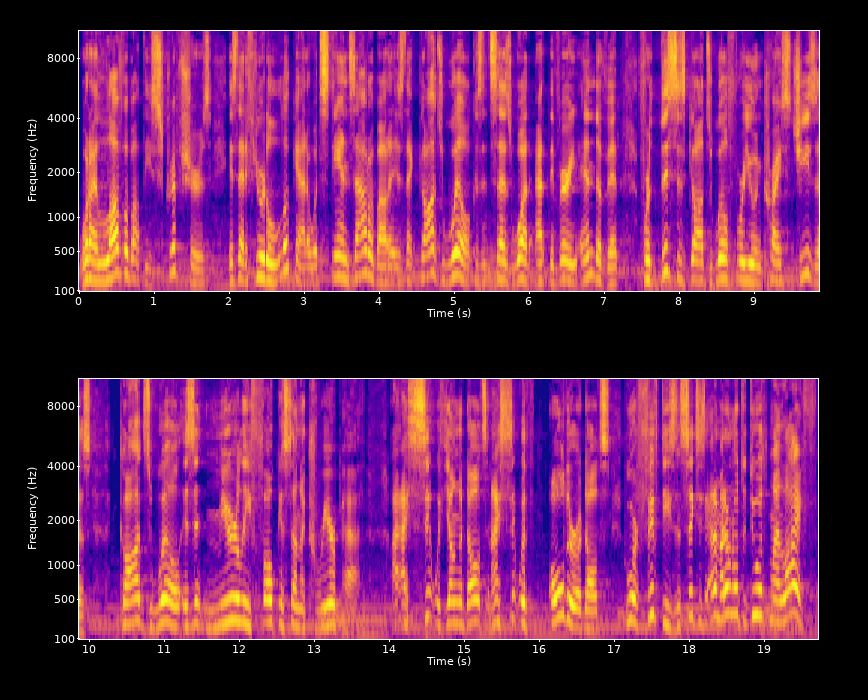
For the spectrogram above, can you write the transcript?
What I love about these scriptures is that if you were to look at it, what stands out about it is that God's will, because it says what at the very end of it, for this is God's will for you in Christ Jesus. God's will isn't merely focused on a career path. I, I sit with young adults and I sit with older adults who are 50s and 60s. Adam, I don't know what to do with my life.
